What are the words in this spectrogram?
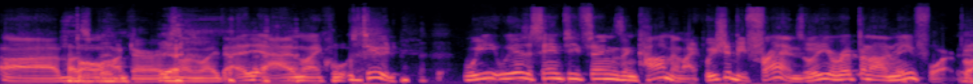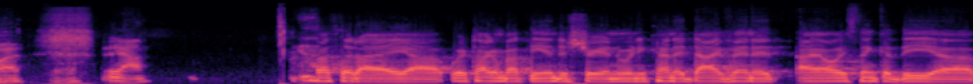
uh, bow hunter or yeah. something like that. Yeah, I'm like, well, dude, we we have the same two things in common. Like, we should be friends. What are you ripping on me for? But yeah. yeah. That's what I uh, we are talking about the industry, and when you kind of dive in it, I always think of the uh,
